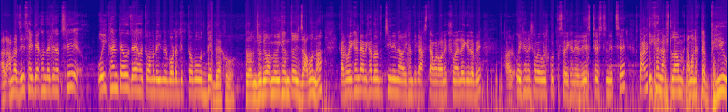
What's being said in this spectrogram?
আর আমরা যে সাইডে এখন যাইতে চাচ্ছি ওইখানটাও যাই হয়তো আমরা ইন্ডিয়ান বর্ডার দেখতে পাবো। দেখো যদিও আমি ওইখানটায় যাব না, কারণ ওইখানটা আমি সাধারণত চিনি না, ওইখান থেকে আসতে আমার অনেক সময় লেগে যাবে। আর ওইখানে সবাই ওয়েট করতেছে, ওইখানে রেস্ট টেস্ট নিচ্ছে। তো আমি এখানে আসলাম, এমন একটা ভিউ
